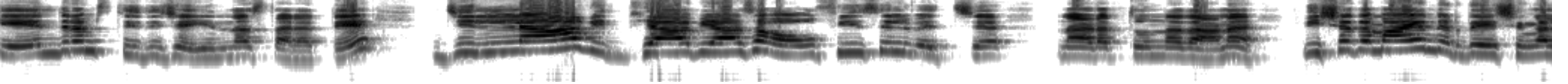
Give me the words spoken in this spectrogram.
കേന്ദ്രം സ്ഥിതി ചെയ്യുന്ന സ്ഥലത്തെ ജില്ലാ വിദ്യാഭ്യാസ ഓഫീസിൽ വെച്ച് നടത്തുന്നതാണ്. വിശദമായ നിർദ്ദേശങ്ങൾ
